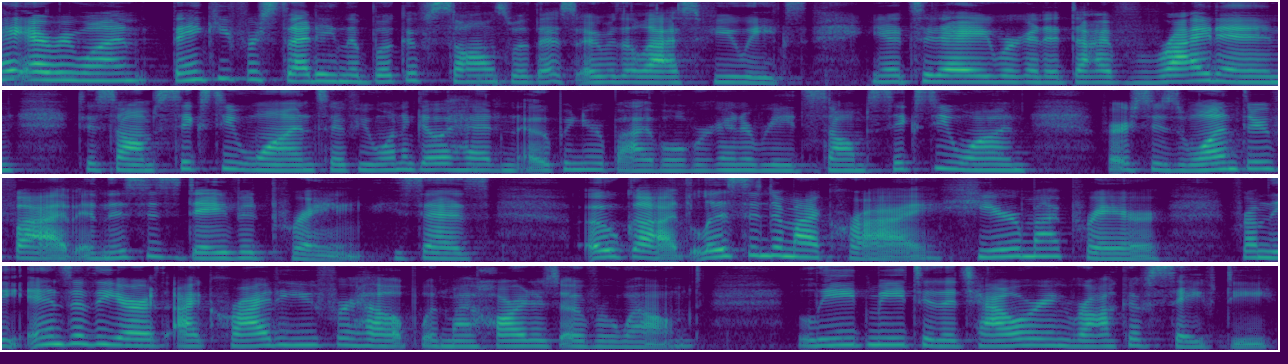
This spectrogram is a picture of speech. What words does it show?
Hey everyone, thank you for studying the book of Psalms with us over the last few weeks. You know, today we're going to dive right in to Psalm 61. So if you want to go ahead and open your Bible, we're going to read Psalm 61, verses 1 through 5. And this is David praying. He says, Oh God, listen to my cry, hear my prayer. From the ends of the earth, I cry to you for help when my heart is overwhelmed. Lead me to the towering rock of safety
